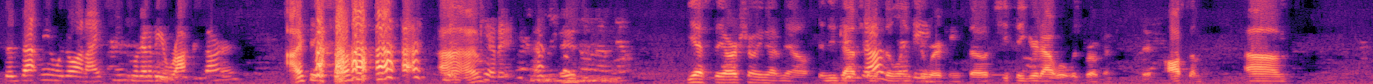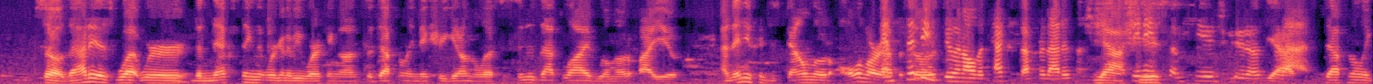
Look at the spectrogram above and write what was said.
So does that mean we go on iTunes? We're going to be rock stars? I think so. Just I'm- kidding. Yes, they are showing up now. Cindy's Good asking job, if the links Cindy. are working, so she figured out what was broken. Awesome. Um, so that is what we're the next thing that we're going to be working on. So definitely make sure you get on the list. As soon as that's live, we'll notify you, and then you can just download all of our And episodes. Cindy's doing all the tech stuff for that, isn't she? Yeah, she needs some huge kudos Yes, definitely.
